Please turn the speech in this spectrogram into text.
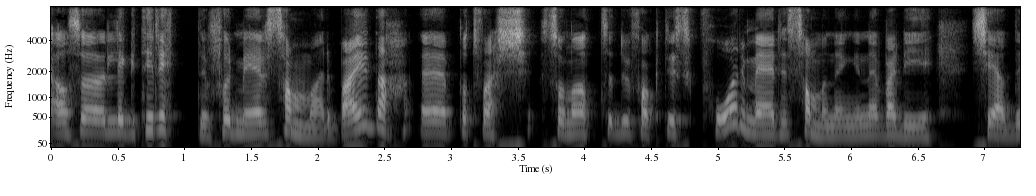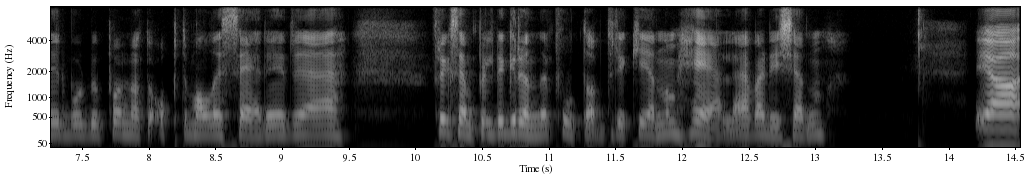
altså, legge til rette for mer samarbeid da, eh, på tvers, sånn at du faktisk får mer sammenhengende verdikjeder, hvor du på en måte optimaliserer eh, f.eks. det grønne fotavtrykket gjennom hele verdikjeden? Ja,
